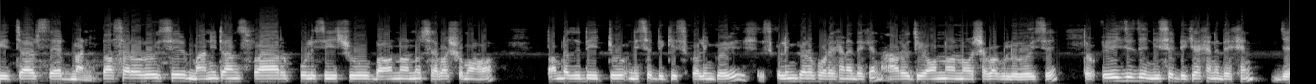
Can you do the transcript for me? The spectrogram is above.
recharge add money তাছাড়াও রয়েছে মানি ট্রান্সফার পলিসি ইস্যু বা অন্যান্য সেবা সমূহ। তো আমরা যদি একটু নিচের দিকে স্ক্রলিং করি স্ক্রলিং করার পর এখানে দেখেন আরও যে অন্যান্য সেবাগুলো রয়েছে। তো এই যে যে নিচের দিকে এখানে দেখেন যে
